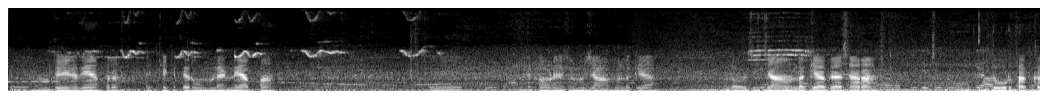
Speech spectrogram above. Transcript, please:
ਤੇ ਹੁਣ ਦੇਖਦੇ ਆਂ ਫਿਰ, ਇੱਥੇ ਕਿਤੇ ਰੂਮ ਲੈਣੇ ਆਪਾਂ। ਤੇ ਦਿਖਾਉਣੇ ਤੁਹਾਨੂੰ ਜਾਮ ਲੱਗਿਆ। ਲਓ ਜੀ, ਜਾਮ ਲੱਗਿਆ ਪਿਆ ਸਾਰਾ, ਦੂਰ ਤੱਕ।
